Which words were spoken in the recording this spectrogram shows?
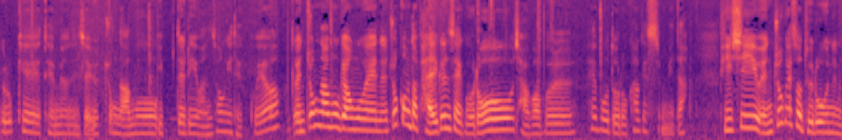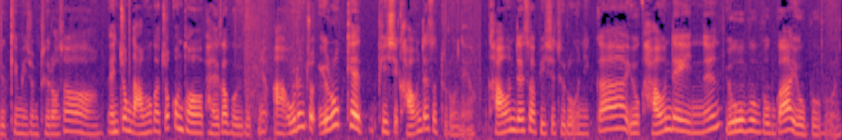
이렇게 되면 이제 이쪽 나무 잎들이 완성이 됐고요. 왼쪽 나무 경우에는 조금 더 밝은 색으로 작업을 해보도록 하겠습니다. 빛이 왼쪽에서 들어오는 느낌이 좀 들어서 왼쪽 나무가 조금 더 밝아 보이거든요. 아, 오른쪽 이렇게 빛이 가운데서 들어오네요. 가운데서 빛이 들어오니까 이 가운데에 있는 이 부분과 이 부분,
